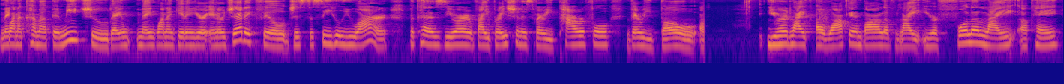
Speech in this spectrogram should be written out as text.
may want to come up and meet you. They may want to get in your energetic field just to see who you are because your vibration is very powerful, very bold. You're like a walking ball of light. You're full of light, okay?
